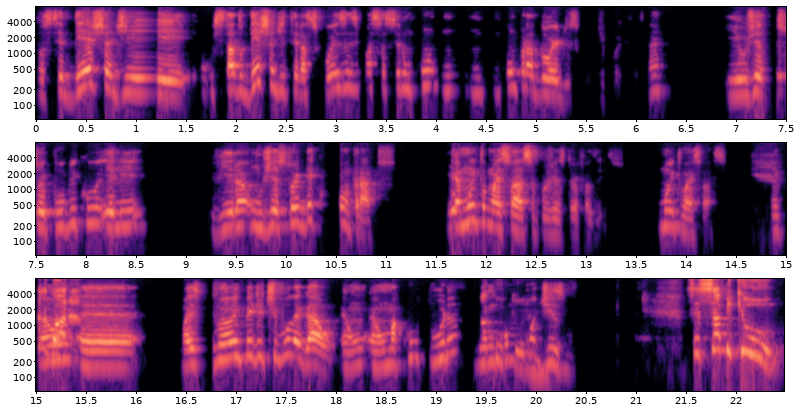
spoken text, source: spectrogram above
você deixa de o Estado deixa de ter as coisas e passa a ser um, um, um comprador de, de coisas, né? E o gestor público ele vira um gestor de contratos. E é muito mais fácil para o gestor fazer isso. Muito mais fácil. Então, Agora, é, mas não é um impeditivo legal, é, um, é uma cultura, uma um cultura. comodismo. Você sabe que o,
